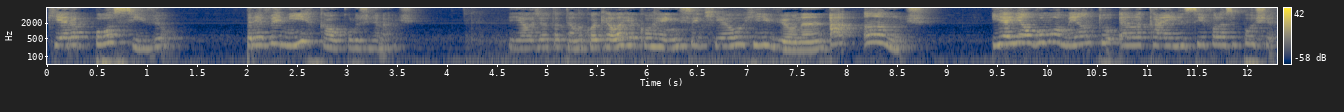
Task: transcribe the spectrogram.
que era possível prevenir cálculos renais. E ela já tá tendo com aquela recorrência que é horrível, né? Há anos. E aí, em algum momento, ela cai em si e fala assim: Poxa,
